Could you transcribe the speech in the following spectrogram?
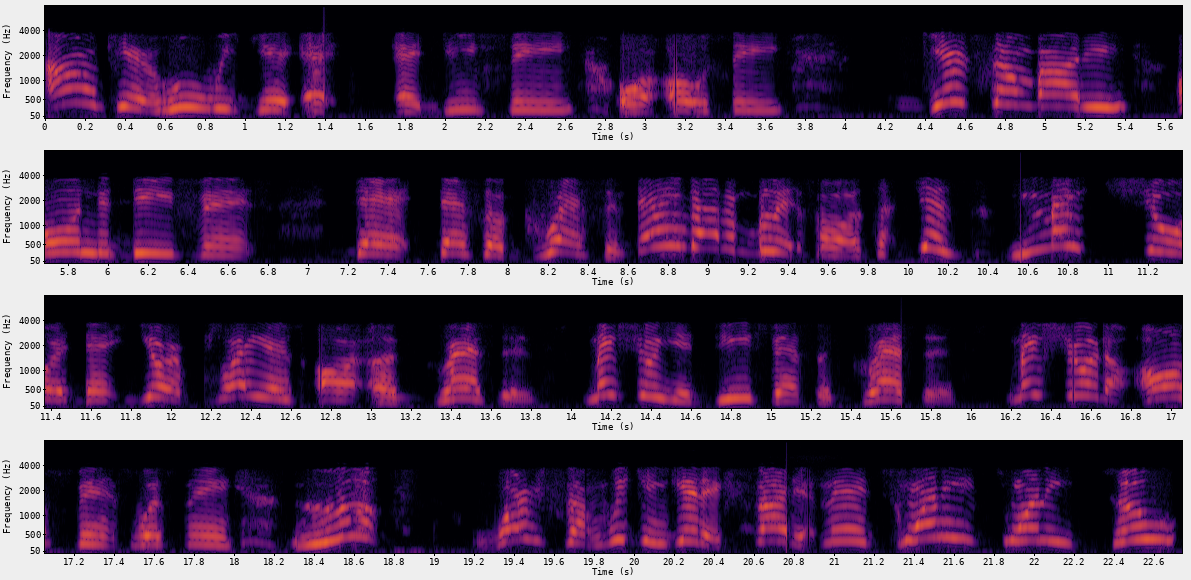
I don't care who we get at at DC or OC. Get somebody on the defense that that's aggressive. They ain't got to blitz all the time. Just make sure that your players are aggressive. Make sure your defense aggressive. Make sure the offense, what's saying, looks worth something. We can get excited, man. 2022,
